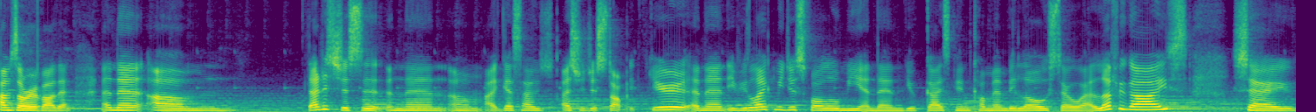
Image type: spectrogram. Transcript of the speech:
i'm sorry about that. And then um that is just it. And then um, i guess I, I should just stop it here. And then if you like me just follow me. And then you guys can comment below. So i love you guys. So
